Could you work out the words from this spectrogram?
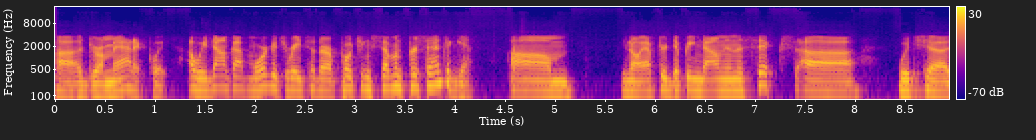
uh, dramatically. Uh, we now got mortgage rates that are approaching 7% again, um, you know, after dipping down in the six, uh, which uh,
